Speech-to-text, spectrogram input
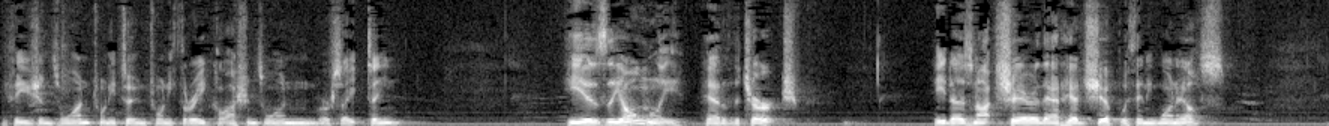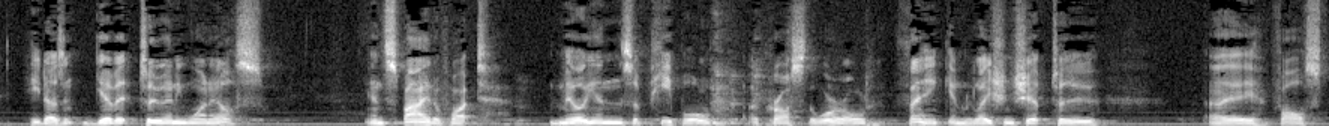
Ephesians 1 22 and 23, Colossians 1 verse 18. He is the only head of the church. He does not share that headship with anyone else. He doesn't give it to anyone else in spite of what millions of people across the world think in relationship to a false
